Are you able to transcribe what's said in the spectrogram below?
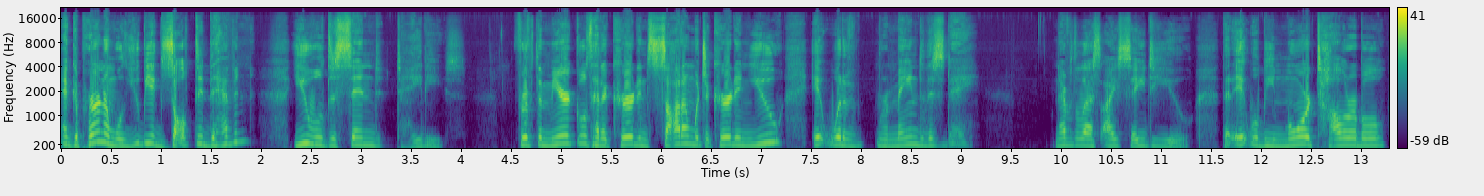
And Capernaum, will you be exalted to heaven? You will descend to Hades. For if the miracles had occurred in Sodom, which occurred in you, it would have remained this day. Nevertheless, I say to you that it will be more tolerable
